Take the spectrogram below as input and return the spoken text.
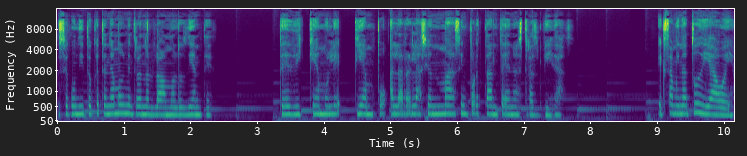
segundito que tenemos mientras nos lavamos los dientes. Dediquémosle tiempo a la relación más importante de nuestras vidas. Examina tu día hoy.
